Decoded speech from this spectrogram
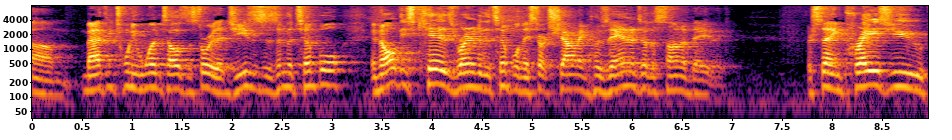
um, Matthew 21 tells the story that Jesus is in the temple, and all these kids run into the temple and they start shouting, Hosanna to the Son of David. They're saying, Praise you,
